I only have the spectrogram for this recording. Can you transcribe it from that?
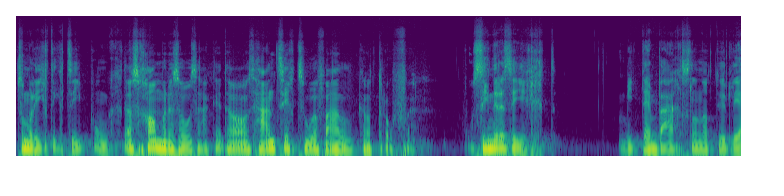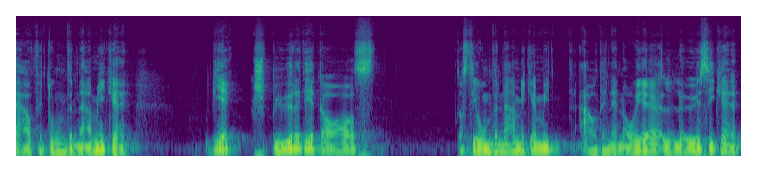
zum richtigen Zeitpunkt. Das kann man so sagen. Da haben sich Zufälle gerade getroffen. Aus seiner Sicht, mit dem Wechsel natürlich auch für die Unternehmungen, wie spüren ihr das, dass die Unternehmungen mit auch diesen neuen Lösungen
